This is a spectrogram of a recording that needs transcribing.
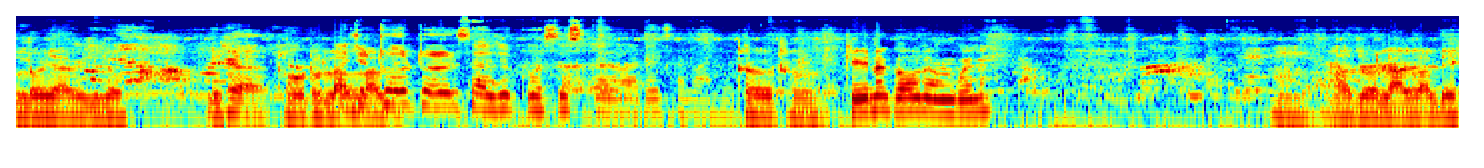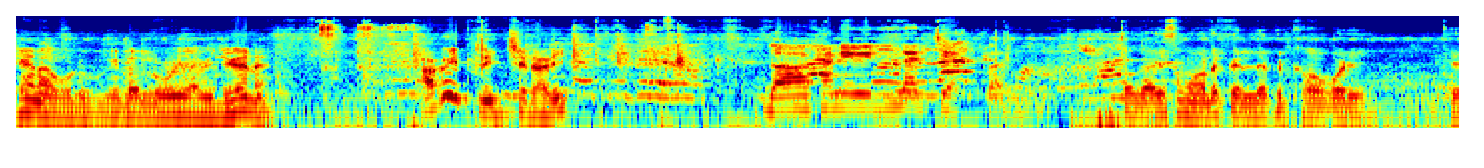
લોહી આવી ગયો દેખાય થોડું થોડું લાલ લાલ થોડું થોડું સાજુ કોશિશ કરવાની થોડું થોડું કેવી ના કહો ને એમ કોઈને આ જો લાલ લાલ દેખાય ને આ બધું એટલે લોહી આવી જોઈએ ને. આ કઈ ટ્રીક છે તારી દવાખાને એવી રીતના ચેક કરો. તો ગાઈસ મારે પહેલે જ ખબર પડી કે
